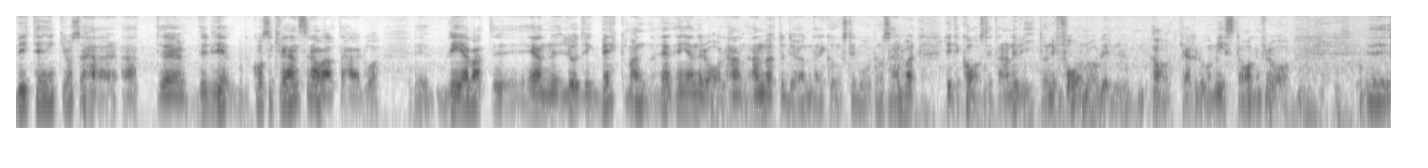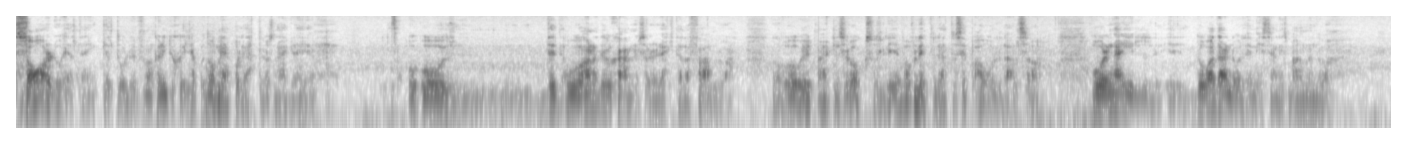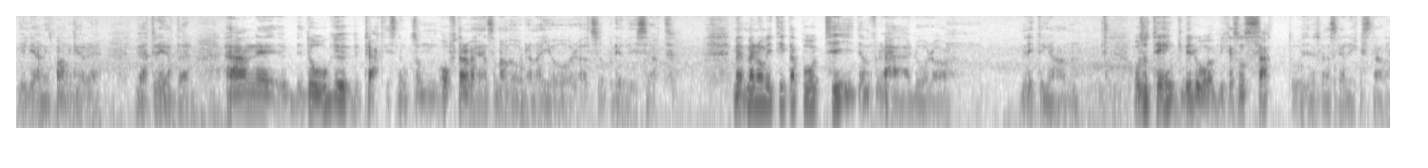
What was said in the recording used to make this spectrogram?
vi tänker oss så här att eh, det blev konsekvenserna av allt det här då Eh, Eh, blev att eh, en Ludvig Beckman, en general, han, han mötte döden där i Kungsträdgården och så här. Det var lite konstigt han är vit uniform och blev ja, kanske då misstagen för att vara eh, tsar då helt enkelt. Och, för man kunde inte skilja på de epauletter och såna här grejer. Och, och, det, och han hade väl stjärnor så det räckte i alla fall. Va? Och, och utmärkelser också, så det var väl inte lätt att se på håll alltså. Och den här illdådaren eh, då, eller missgärningsmannen då, illgärningsman kanske det bättre heter. Han eh, dog ju praktiskt nog som ofta de här ensamma mördarna gör alltså på det viset. Men, men om vi tittar på tiden för det här då, då lite grann. Och så tänker vi då vilka som satt då i den svenska riksdagen.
